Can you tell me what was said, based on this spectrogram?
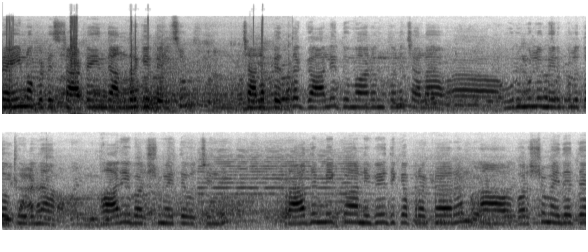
రైన్ ఒకటి స్టార్ట్ అయింది అందరికీ తెలుసు. చాలా పెద్ద గాలి దుమారంతో చాలా ఉరుములు మెరుపులతో కూడిన భారీ వర్షం అయితే వచ్చింది. ప్రాథమిక నివేదిక ప్రకారం ఆ వర్షం ఏదైతే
